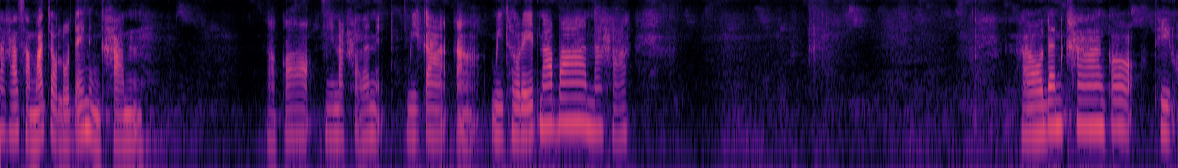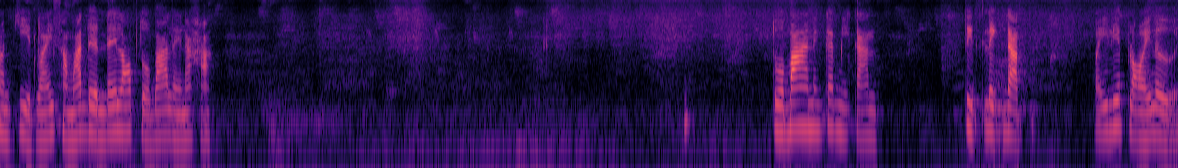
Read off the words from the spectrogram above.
นะคะ สามารถจอดรถได้หนึ่งคัน แล้วก็นี่นะคะแล้วเนี่ยมีการอ่ามีเทเรสหน้าบ้านนะคะแล้วด้านข้างก็เทคอนกรีตไว้สามารถเดินได้รอบตัวบ้านเลยนะคะ ตัวบ้านนี่ก็มีการติดเหล็กดัดไว้เรียบร้อยเลย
